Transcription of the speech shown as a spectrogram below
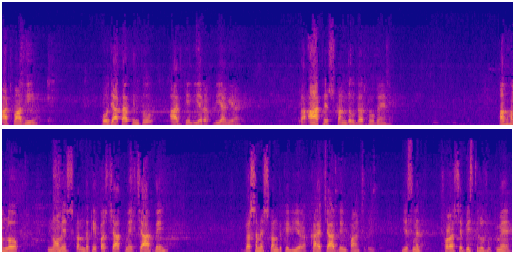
आठवां भी हो जाता, किंतु आज के लिए रख दिया गया तो आठ स्कंद उधर हो गए हैं। अब हम लोग नौवे स्कंद के पश्चात में चार दिन, दसवें स्कंद के लिए रखा है चार दिन, पाँच दिन। जिसमें थोड़ा से विस्तृत रूप में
